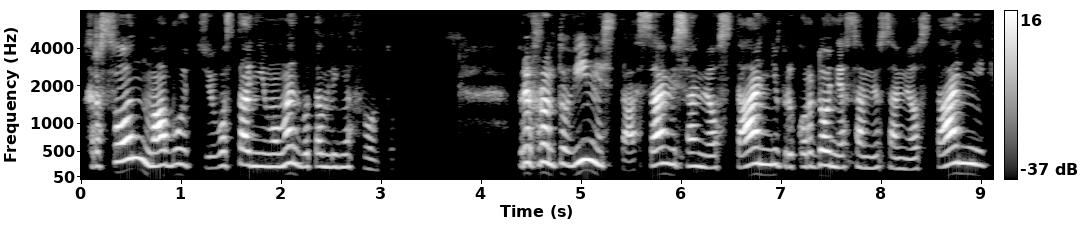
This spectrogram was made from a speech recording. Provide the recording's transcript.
Херсон, мабуть, в останній момент, бо там лінія фронту. Прифронтові міста самі-самі останні, прикордоння самі-самі останні.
